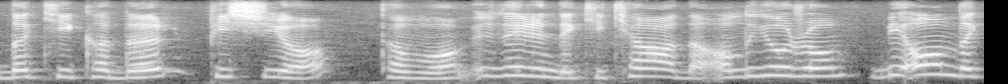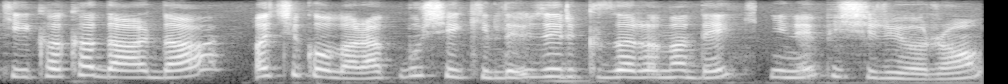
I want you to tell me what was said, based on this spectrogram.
dakikadır pişiyor tavuğum. Üzerindeki kağıdı alıyorum. Bir 10 dakika kadar da açık olarak bu şekilde üzeri kızarana dek yine pişiriyorum.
